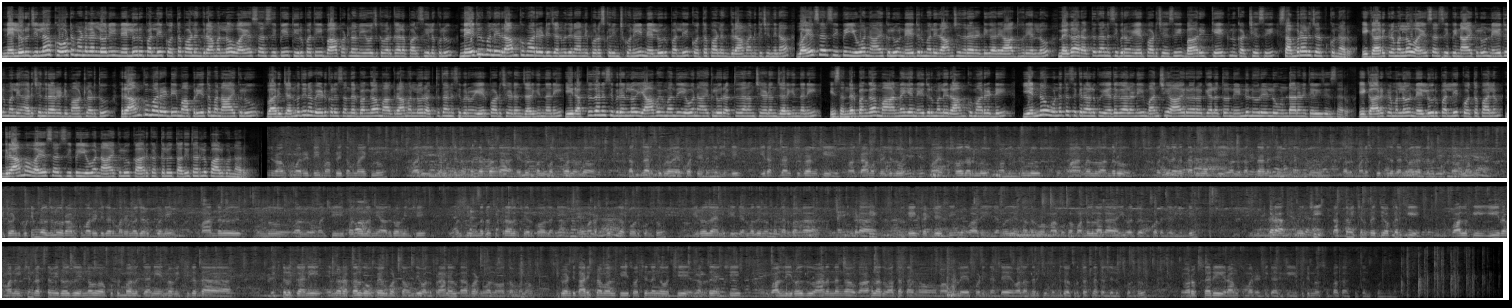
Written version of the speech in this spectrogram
నెల్లూరు జిల్లా కోట మండలంలోని నెల్లూరుపల్లి కొత్తపాలెం గ్రామంలో వైఎస్ఆర్సీపీ తిరుపతి బాపట్ల నియోజకవర్గాల పరిశీలకులు నేదురుమల్లి రామ్ కుమార్ రెడ్డి జన్మదినాన్ని పురస్కరించుకుని నెల్లూరుపల్లి కొత్తపాలెం గ్రామానికి చెందిన వైఎస్ఆర్సీపీ యువ నాయకులు నేదురుమల్లి రామచంద్రారెడ్డి గారి ఆధ్వర్యంలో మెగా రక్తదాన శిబిరం ఏర్పాటు చేసి భారీ కేక్ను కట్ చేసి సంబరాలు జరుపుకున్నారు. ఈ కార్యక్రమంలో వైఎస్ఆర్సీపీ నాయకులు నేదురుమల్లి హరిచంద్రారెడ్డి మాట్లాడుతూ రామ్ కుమార్ రెడ్డి మా ప్రియతమ నాయకులు వారి జన్మదిన వేడుకల సందర్భంగా మా గ్రామంలో రక్తదాన శిబిరం ఏర్పాటు చేయడం జరిగిందని ఈ రక్తదాన శిబిరంలో యాభై మంది యువ నాయకులు రక్తదానం చేయడం జరిగిందని ఈ సందర్భంగా మా అన్నయ్య నేదురుమల్లి రామ్ కుమార్ రెడ్డి ఎన్నో ఉన్నత శిఖరాలకు ఎదగాలని మంచి ఆయురారోగ్యాలతో నిండు నూరేళ్ళు ఉండాలని తెలియజేశారు. ఈ కార్యక్రమంలో నెల్లూరుపల్లి కొత్తపాలెం గ్రామ వైఎస్ఆర్సీపీ యువ నాయకులు కార్యకర్తలు తదితరులు పాల్గొన్నారు. రామ్ కుమార్ రెడ్డి మా ప్రీతం నాయకులు వారి జన్మదినం సందర్భంగా నెల్లూరుపల్లి కొత్తపాలెంలో రక్తదాన శిబిరం ఏర్పాటు చేయడం జరిగింది. ఈ రక్తదాన శిబిరానికి మా గ్రామ ప్రజలు మా యొక్క సోదరులు మా మిత్రులు మా అన్నలు అందరూ స్వచ్ఛందంగా తరలి వచ్చి వాళ్ళు రక్తదానం చేసినందుకు వాళ్ళకి మనస్ఫూర్తిగా ధన్యవాదాలు తెలుపుకుంటా ఉన్నాం. ఇటువంటి పుట్టినరోజులు రామ్ కుమార్ రెడ్డి గారు మరెన్నో జరుపుకొని మా అందరూ ముందు వాళ్ళు మంచి పదవులన్నీ అధిరోహించి మంచి ఉన్నత శిఖరాలకు చేరుకోవాలని మేము మనస్ఫూర్తిగా కోరుకుంటూ ఈరోజు ఆయనకి జన్మదినం సందర్భంగా ఇక్కడ కేక్ కట్ చేసి వారి జన్మదిన సందర్భం మాకు ఒక పండుగలాగా ఈరోజు జరుపుకోవడం జరిగింది. ఇక్కడ వచ్చి రక్తం ఇచ్చిన ప్రతి ఒక్కరికి వాళ్ళకి ఈ మనం ఇచ్చిన రక్తం ఈరోజు ఎన్నో కుటుంబాలకు కానీ ఎన్నో వ్యక్తిగత వ్యక్తులకు కానీ ఎన్నో రకాలుగా ఉపయోగపడుతూ ఉంది. వాళ్ళ ప్రాణాలు కాపాడిన వాళ్ళం అవుతాం మనం. ఇటువంటి కార్యక్రమాలకి స్వచ్ఛందంగా వచ్చి రక్తం ఇచ్చి వాళ్ళు ఈరోజు ఆనందంగా ఒక ఆహ్లాద వాతావరణం మా ఊళ్ళో ఏర్పడిందంటే వాళ్ళందరికీ ముందుగా కృతజ్ఞతలు తెలుపుకుంటూ మరొకసారి రామ్ కుమార్ రెడ్డి గారికి పుట్టినరోజు శుభాకాంక్షలు తెలుపుకుంటున్నాం.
